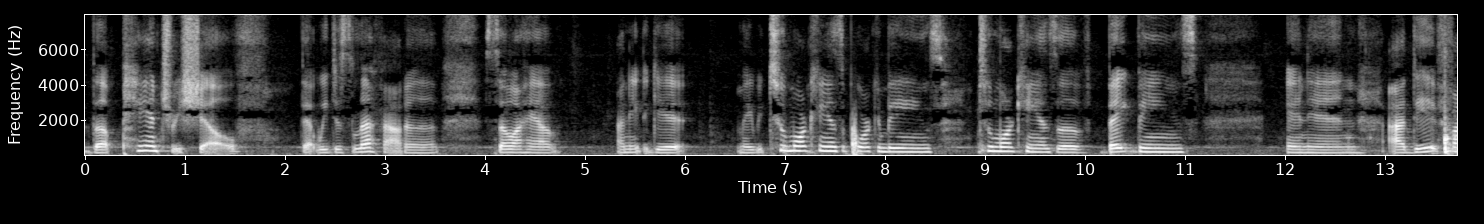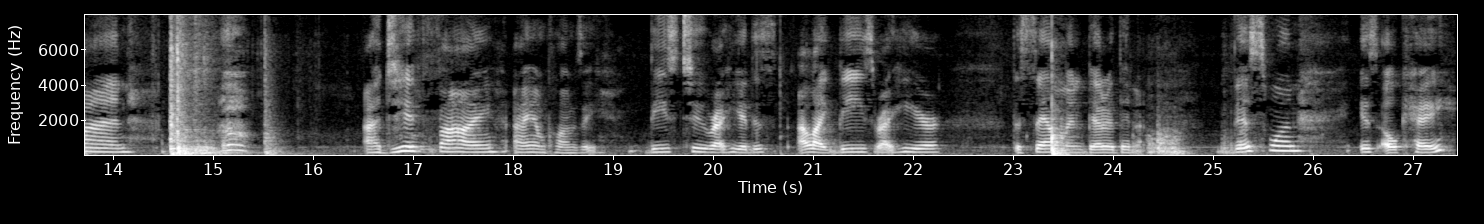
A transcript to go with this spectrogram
the pantry shelf that we just left out of. So I have, I need to get maybe two more cans of pork and beans, two more cans of baked beans, and then I did find, I did find, I am clumsy, these two right here. This I like these right here, the salmon better than this one is okay.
